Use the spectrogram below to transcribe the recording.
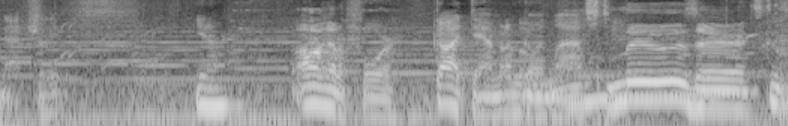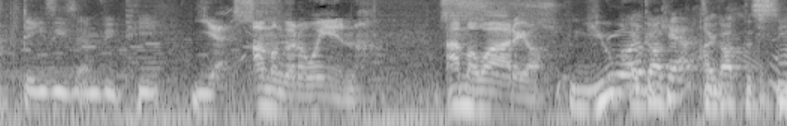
Naturally. You know. Oh, I got a four. God damn it, I'm going last. Loser. It's because Daisy's MVP. Yes. I'm gonna win. I'm a Wario. you are I got, the captain. I got the seat.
